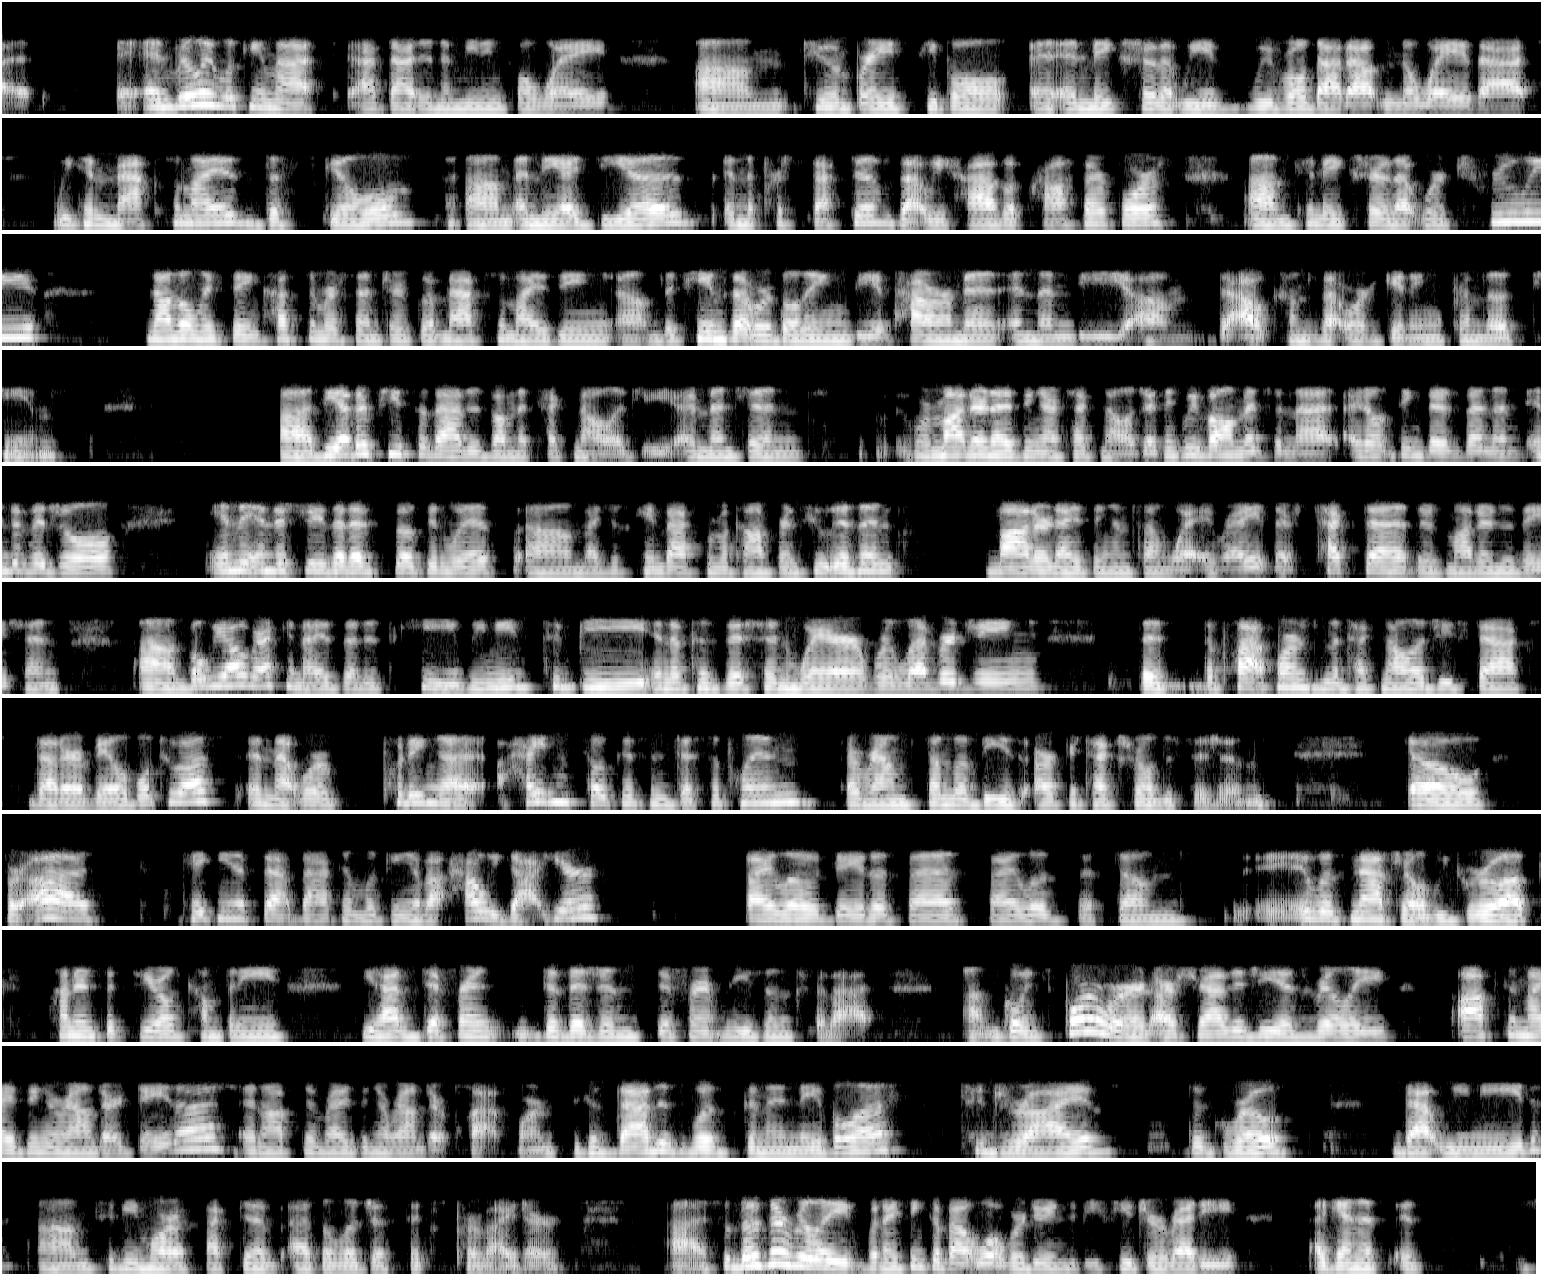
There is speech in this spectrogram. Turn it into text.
and really looking at that in a meaningful way. Um, to embrace people and, make sure that we've, we've rolled that out in a way that we can maximize the skills um, and the ideas and the perspectives that we have across our force um, to make sure that we're truly not only staying customer centric, but maximizing um, the teams that we're building, the empowerment, and then the, um, the outcomes that we're getting from those teams. Uh, the other piece of that is on the technology. I mentioned we're modernizing our technology. I think we've all mentioned that. I don't think there's been an individual in the industry that I've spoken with. Um, I just came back from a conference who isn't modernizing in some way, right? There's tech debt, there's modernization, um, but we all recognize that it's key. We need to be in a position where we're leveraging the, the platforms and the technology stacks that are available to us and that we're putting a heightened focus and discipline around some of these architectural decisions. So for us, taking a step back and looking about how we got here, siloed data sets, siloed systems, it was natural. We grew up, 160 year old company. You have different divisions, different reasons for that. Um, going forward, our strategy is really optimizing around our data and optimizing around our platforms because that is what's going to enable us to drive the growth that we need um, to be more effective as a logistics provider. Uh, so those are really, when I think about what we're doing to be future ready, again, it's, it's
